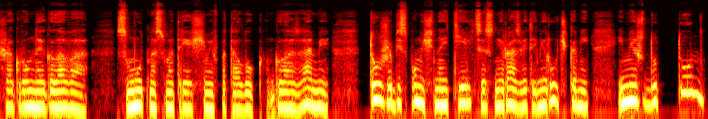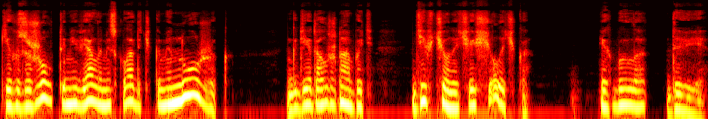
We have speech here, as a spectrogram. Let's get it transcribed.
же огромная голова, смутно смотрящими в потолок глазами, тоже беспомощное тельце с неразвитыми ручками, и между тонких с желтыми вялыми складочками ножек, где должна быть девчоночья щелочка, их было две.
